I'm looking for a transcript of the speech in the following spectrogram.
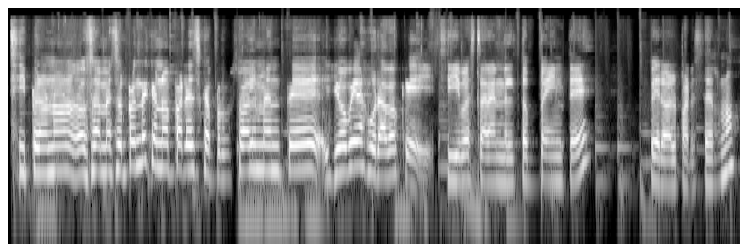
Sí, pero no, o sea, me sorprende que no aparezca, porque usualmente yo hubiera jurado que sí iba a estar en el top 20, pero al parecer no.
